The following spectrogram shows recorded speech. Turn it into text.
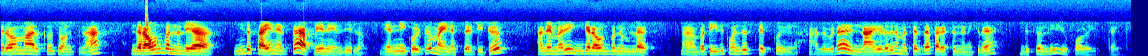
சிரமமாக இருக்குது தோணுச்சுன்னா இந்த ரவுண்ட் பண்ண இல்லையா? இந்த சைன் எடுத்து அப்படியே எழுதிடலாம். N equal to minus thirty two அதே மாதிரி இங்கே ரவுண்ட் பண்ணமில்ல பட் இதுக்கு வந்து ஸ்டெப்பு அதை விட நான் எழுதின மெத்தட் தான் கரெக்டுன்னு நினைக்கிறேன். This only you follow it thank you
